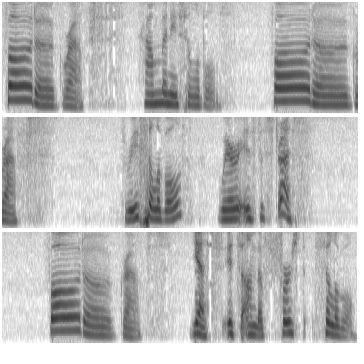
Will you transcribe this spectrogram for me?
Photographs. How many syllables? Photographs. Three syllables. Where is the stress? Photographs. Yes, it's on the first syllable.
